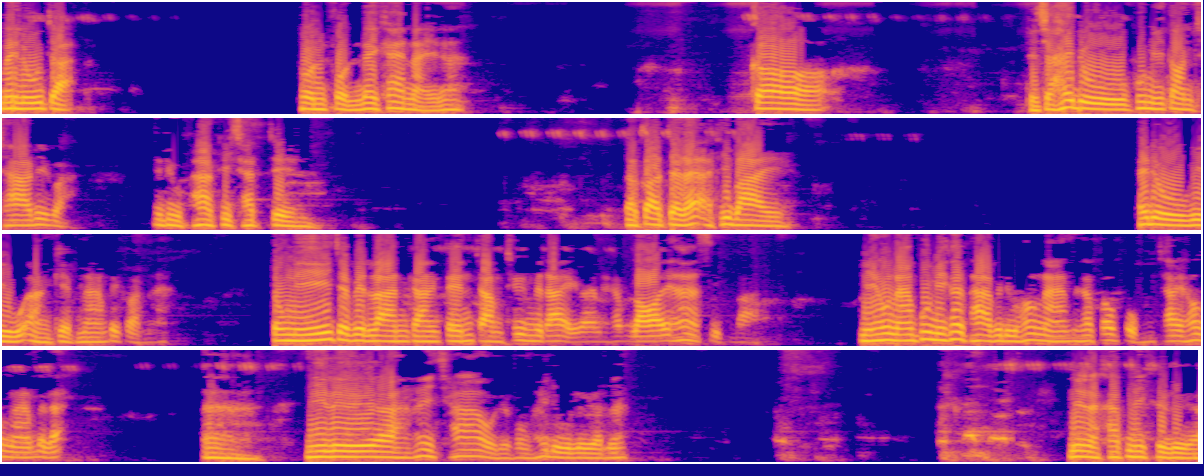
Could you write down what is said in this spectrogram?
ไม่รู้จะทนฝนได้แค่ไหนนะ ก็ เดี๋ยวจะให้ดูพรุ่งนี้ตอนเช้าดีกว่า ให้ดูภาพที่ชัดเจน แล้วก็จะได้อธิบาย ให้ดูวิวอ่างเก็บน้ำไปก่อนนะ ตรงนี้จะเป็นลานกลางเต็นท์จำชื่อไม่ได้อีกแล้วนะครับร้อยห้าสิบบาท มีห้องน้ำพรุ่งนี้ค่อยพาไปดูห้องน้ำนะครับเพราะผมใช้ห้องน้ำไปแล้วอ่า มีเรือให้เช่า เดี๋ยวผมให้ดูเรือนะนี่นะครับ นี่คือเรือ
